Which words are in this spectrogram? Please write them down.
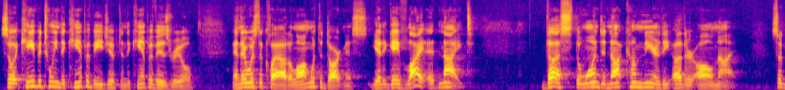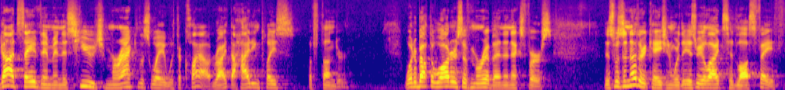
So it came between the camp of Egypt and the camp of Israel, and there was the cloud along with the darkness, yet it gave light at night. Thus the one did not come near the other all night. So God saved them in this huge, miraculous way with the cloud, right? The hiding place of thunder. What about the waters of Meribah in the next verse? This was another occasion where the Israelites had lost faith.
